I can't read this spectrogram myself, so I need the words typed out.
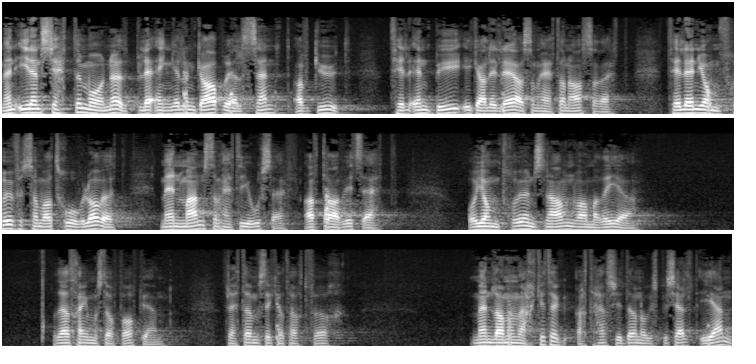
Men i den sjette måned ble engelen Gabriel sendt av Gud til en by i Galilea som heter Nasaret, til en jomfru som var trolovet med en mann som heter Josef, av Davids ett. Og jomfruens navn var Maria. Og Der trenger vi å stoppe opp igjen, for dette har vi sikkert hørt før. Men la meg merke til at her skjedde noe spesielt igjen.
